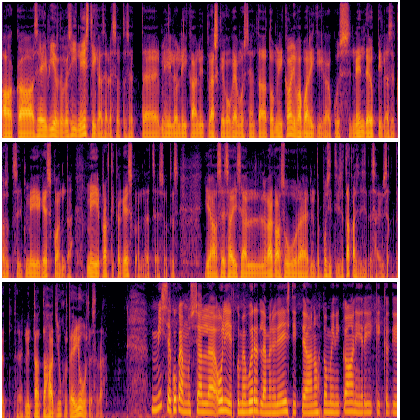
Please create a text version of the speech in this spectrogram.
aga see ei piirdu ka siin Eestiga selles suhtes, et äh, meil oli ka nüüd värske kogemus nii-öelda Dominikaani Vabariigiga, kus nende õpilased kasutasid meie keskkonda, meie praktikakeskkonda, et selles suhtes ja see sai seal väga suure nii-öelda positiivse tagasiside saime sealt, et nüüd nad tahavad juurde ja juurde seda mis see kogemus seal oli, et kui me võrdleme nüüd Eestit ja noh, Dominikaani riik ikkagi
